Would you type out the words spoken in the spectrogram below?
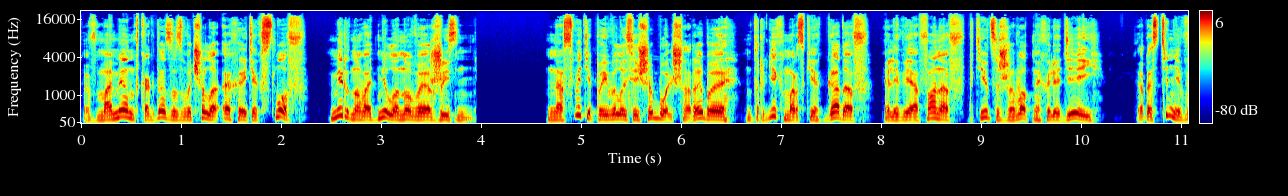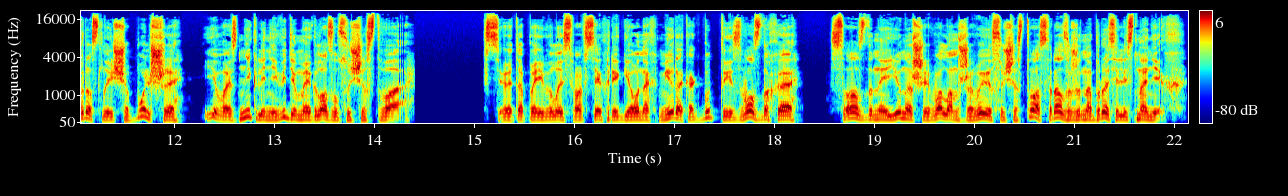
В момент, когда зазвучало эхо этих слов, мир наводнила новая жизнь. На свете появилось еще больше рыбы, других морских гадов, левиафанов, птиц, животных и людей. Растений выросло еще больше, и возникли невидимые глазу существа. Все это появилось во всех регионах мира как будто из воздуха, Созданные юношей валом живые существа сразу же набросились на них.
